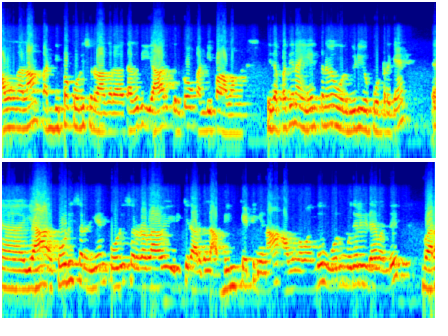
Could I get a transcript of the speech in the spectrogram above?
அவங்க எல்லாம் கண்டிப்பா கோடீஸ்வரர் ஆகிற தகுதி யாருக்கு இருக்கோ அவங்க கண்டிப்பா ஆவாங்க. இதை பத்தி நான் ஏற்கனவே ஒரு வீடியோ போட்டிருக்கேன். யா கோடீஸ்வரர் ஏன் கோடீஸ்வரர்களாகவே இருக்கிறார்கள் அப்படின்னு கேட்டீங்கன்னா அவங்க வந்து ஒரு முதலீடை வந்து வர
